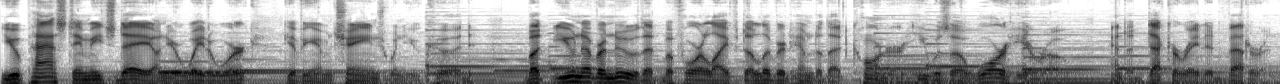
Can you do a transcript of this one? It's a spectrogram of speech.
You passed him each day on your way to work, giving him change when you could. But you never knew that before life delivered him to that corner, he was a war hero and a decorated veteran.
